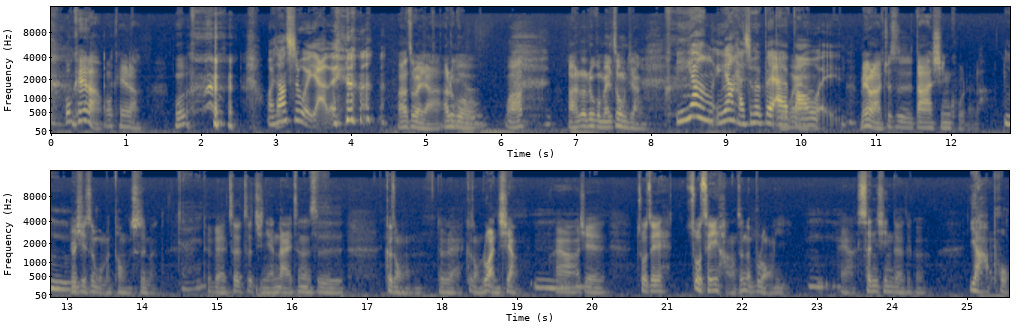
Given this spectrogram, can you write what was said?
OK 啦，OK 啦。我 晚上吃尾牙嘞，晚上吃尾牙啊！如果哇啊，那如果没中奖，一样一样还是会被爱包围。没有啦，就是大家辛苦了啦。嗯，尤其是我们同事们，对对不对？这这几年来真的是各种对不对？各种乱象。嗯，哎呀，而且做这做这一行真的不容易。嗯，哎呀，身心的这个压迫。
